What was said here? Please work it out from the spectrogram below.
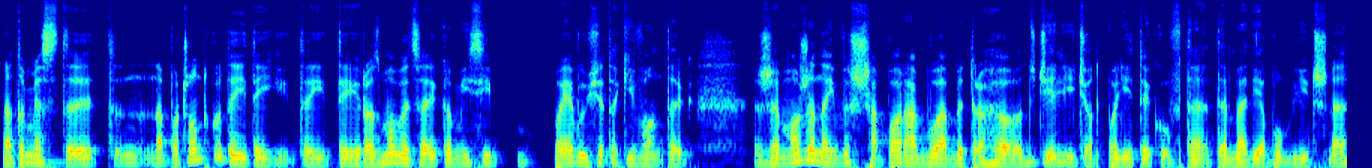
Natomiast y, na początku tej, tej, tej, tej rozmowy całej komisji pojawił się taki wątek, że może najwyższa pora byłaby trochę oddzielić od polityków te, te media publiczne,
